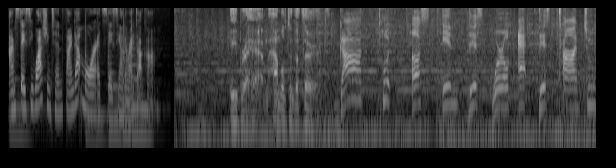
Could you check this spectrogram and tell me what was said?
I'm Stacy Washington. Find out more at stacyontheright.com. Abraham Hamilton III. God put us in this world at this time to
